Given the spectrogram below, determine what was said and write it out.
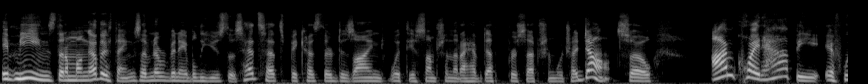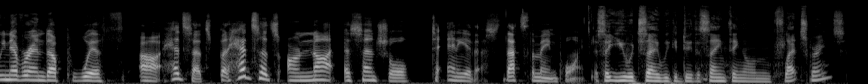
It means that among other things, I've never been able to use those headsets because they're designed with the assumption that I have depth perception, which I don't. So I'm quite happy if we never end up with uh, headsets, but headsets are not essential to any of this. That's the main point. So you would say we could do the same thing on flat screens?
